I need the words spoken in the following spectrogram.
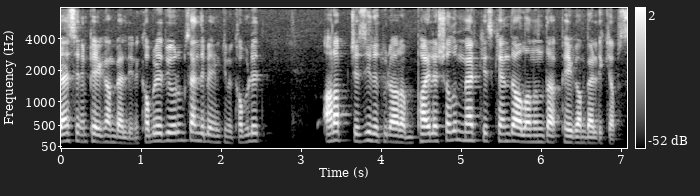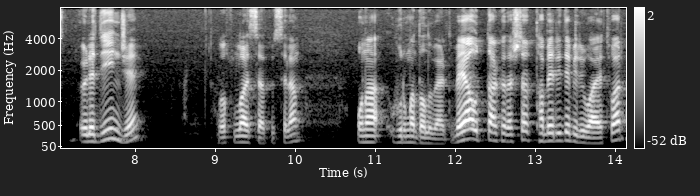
ben senin peygamberliğini kabul ediyorum. Sen de benimkini kabul et. Arap Ceziretül Arab'ı paylaşalım. Merkez kendi alanında peygamberlik yapsın. Öyle deyince Resulullah Aleyhisselatü Vesselam ona hurma dalı verdi. Veyahut da arkadaşlar Taberi'de bir rivayet var.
